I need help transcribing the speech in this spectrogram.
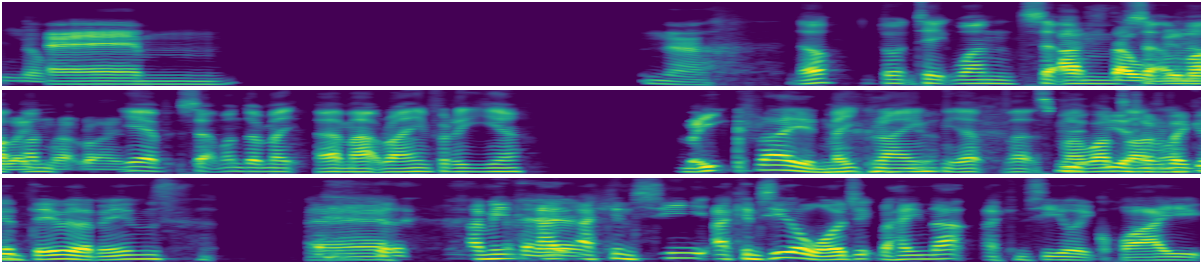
No, Um, nah. No, don't take one. Sit I him, still sit really him like un- Matt Ryan. Yeah, but sit him under Mike, uh, Matt Ryan for a year. Mike Ryan. Mike Ryan. yep, that's my You- word. You're having a good day with the names. Uh, I mean, I, I can see, I can see the logic behind that. I can see like why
